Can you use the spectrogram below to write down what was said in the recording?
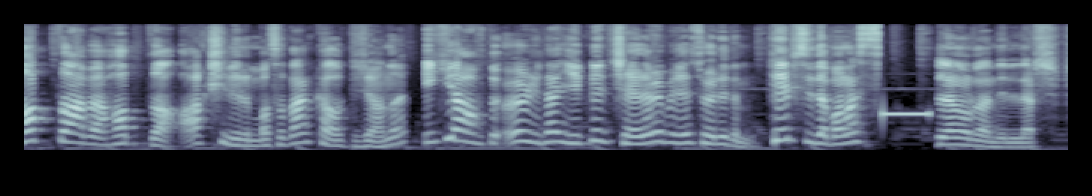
Hatta ve hatta Akşener'in masadan kalkacağını 2 hafta önceden yakın çevreme bile söyledim. Hepsi de bana s- lan oradan dediler.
